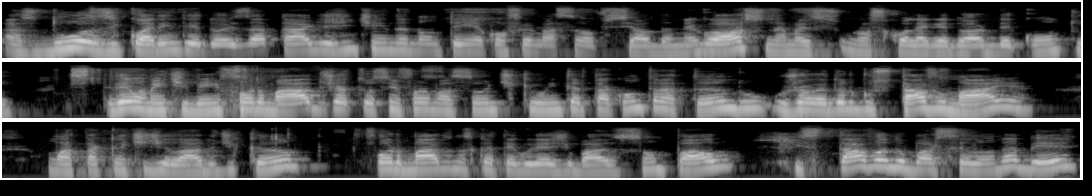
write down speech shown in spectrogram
às 2h42 da tarde, a gente ainda não tem a confirmação oficial do negócio, né? Mas o nosso colega Eduardo Deconto, extremamente bem informado, já trouxe a informação de que o Inter está contratando o jogador Gustavo Maia, um atacante de lado de campo, formado nas categorias de base do São Paulo, estava no Barcelona B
